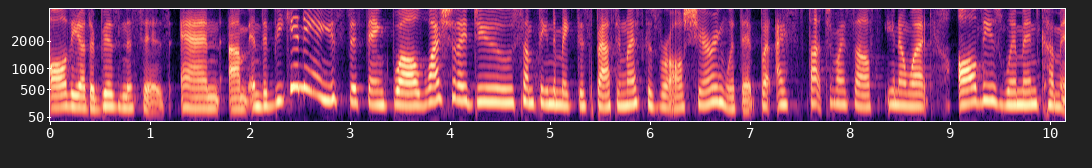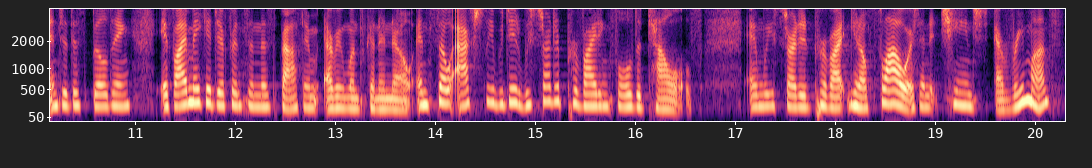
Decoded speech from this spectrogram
all the other businesses. And um, in the beginning, I used to think, well, why should I do something to make this bathroom nice? Because we're all sharing with it. But I thought to myself, you know what? All these women come into this building. If I make a difference in this bathroom, everyone's going to know. And so actually, we did. We started providing folded towels and we started provide, you know, flowers and it changed every month.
